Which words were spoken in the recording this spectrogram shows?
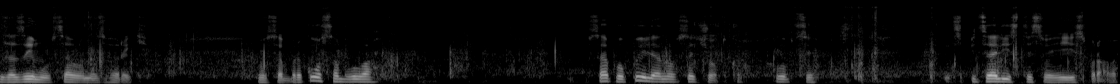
за зиму все воно згорить. Ось абрикоса була. Все попиляно, все чітко. Хлопці спеціалісти своєї справи.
